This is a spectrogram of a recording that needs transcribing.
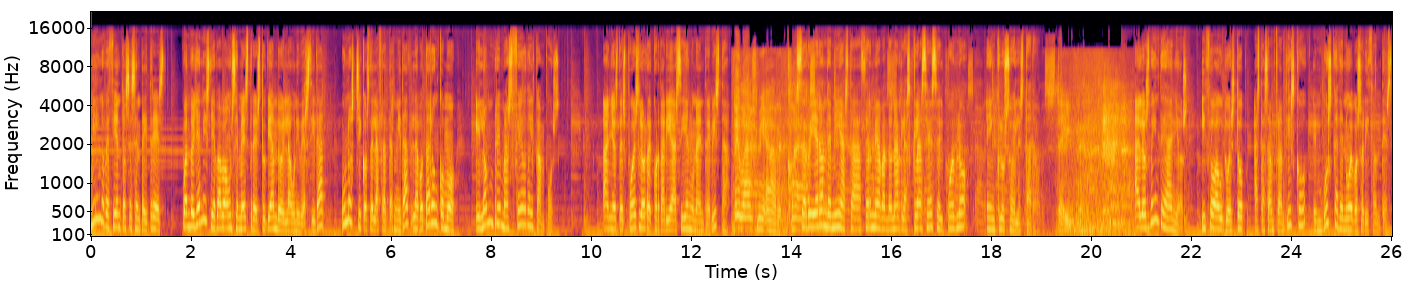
1963, cuando Janis llevaba un semestre estudiando en la universidad, unos chicos de la fraternidad la votaron como el hombre más feo del campus. Años después lo recordaría así en una entrevista. Se rieron de mí hasta hacerme abandonar las clases, el pueblo e incluso el Estado. A los 20 años hizo autostop hasta San Francisco en busca de nuevos horizontes.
